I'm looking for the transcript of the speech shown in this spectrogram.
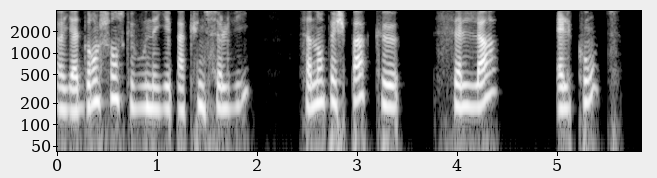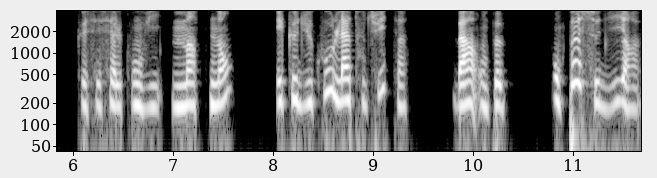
il y a de grandes chances que vous n'ayez pas qu'une seule vie, ça n'empêche pas que celle-là, elle compte, que c'est celle qu'on vit maintenant, et que du coup, là, tout de suite, ben, on, peut, on peut se dire,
